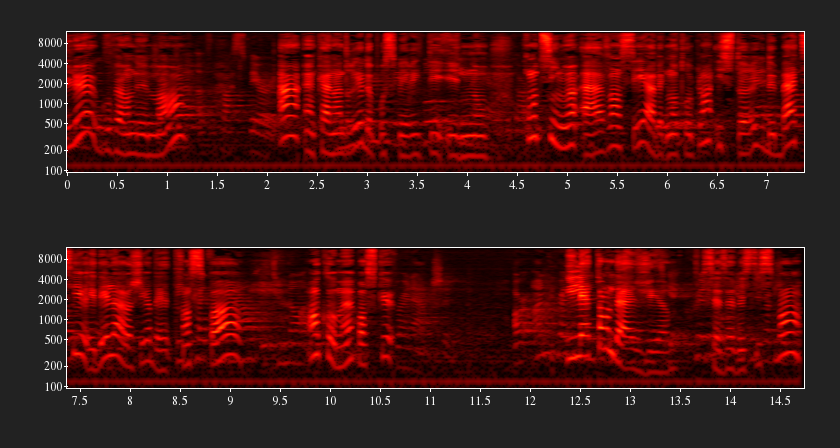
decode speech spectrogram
Le gouvernement a un calendrier de prospérité et nous continuons à avancer avec notre plan historique de bâtir et d'élargir des transports en commun parce que il est temps d'agir. Ces investissements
